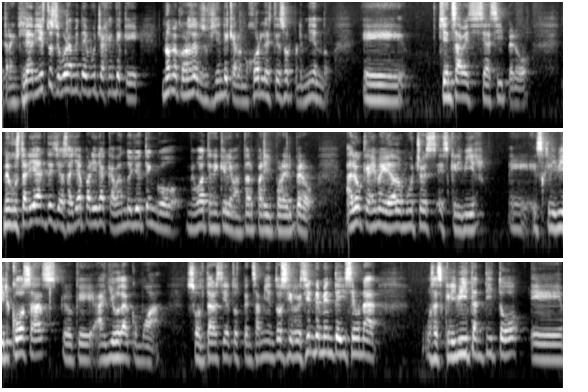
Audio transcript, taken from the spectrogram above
tranquilidad. Y esto seguramente hay mucha gente que no me conoce lo suficiente que a lo mejor le esté sorprendiendo. Eh, quién sabe si sea así, pero me gustaría antes, o sea, ya para ir acabando, yo tengo, me voy a tener que levantar para ir por él, pero algo que a mí me ha ayudado mucho es escribir, eh, escribir cosas, creo que ayuda como a soltar ciertos pensamientos. Y recientemente hice una, o sea, escribí tantito eh,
